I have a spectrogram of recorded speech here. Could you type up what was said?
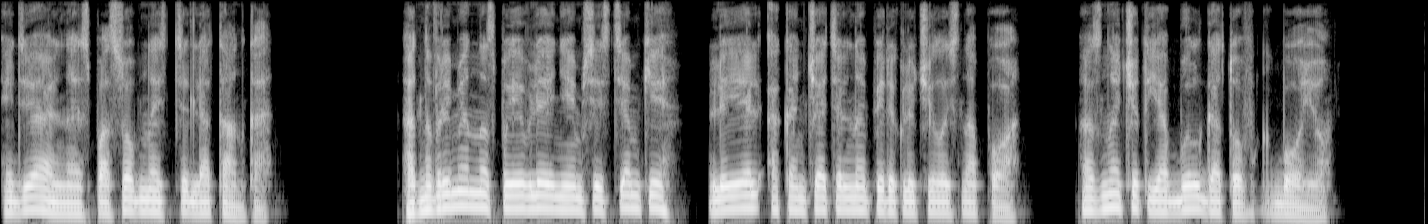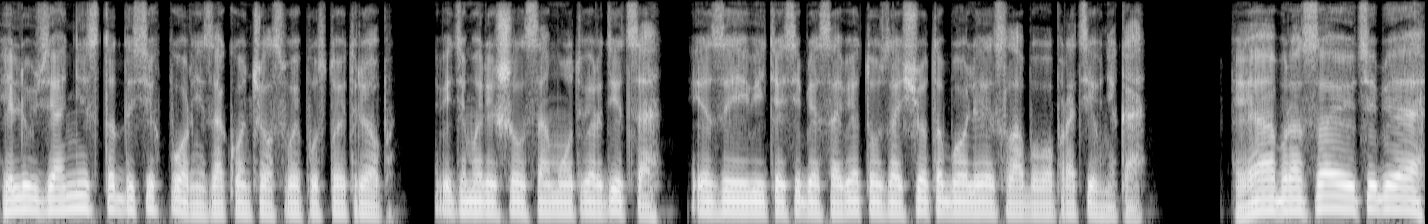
Идеальная способность для танка. Одновременно с появлением системки Лиэль окончательно переключилась на По. А значит, я был готов к бою. Иллюзионист до сих пор не закончил свой пустой трёп. Видимо, решил самоутвердиться и заявить о себе совету за счёт более слабого противника. «Я бросаю тебе...»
